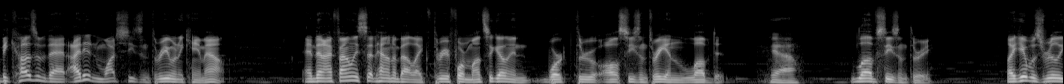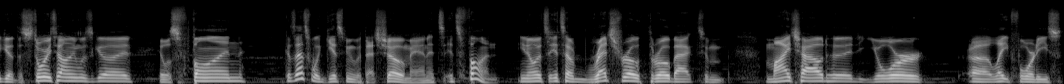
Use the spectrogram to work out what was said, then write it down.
because of that, I didn't watch season three when it came out. And then I finally sat down about like three or four months ago and worked through all season three and loved it. yeah. Love season three. Like it was really good. The storytelling was good. It was fun because that's what gets me with that show, man. It's it's fun. You know, it's it's a retro throwback to my childhood, your uh, late forties,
